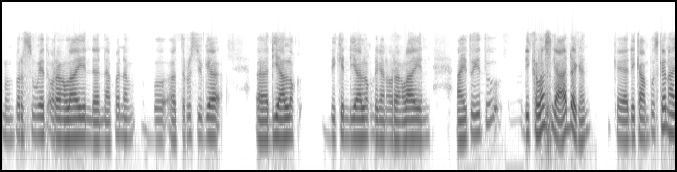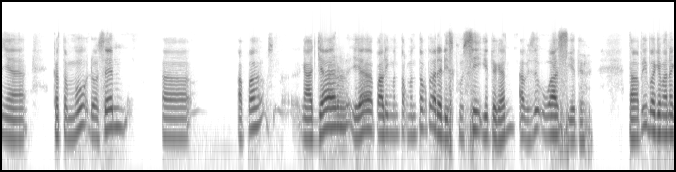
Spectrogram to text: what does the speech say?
mempersuade orang lain dan apa uh, terus juga uh, dialog bikin dialog dengan orang lain. Nah itu itu di kelas nggak ada kan? Kayak di kampus kan hanya ketemu dosen uh, apa ngajar ya paling mentok-mentok tuh ada diskusi gitu kan habis itu uas gitu tapi bagaimana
